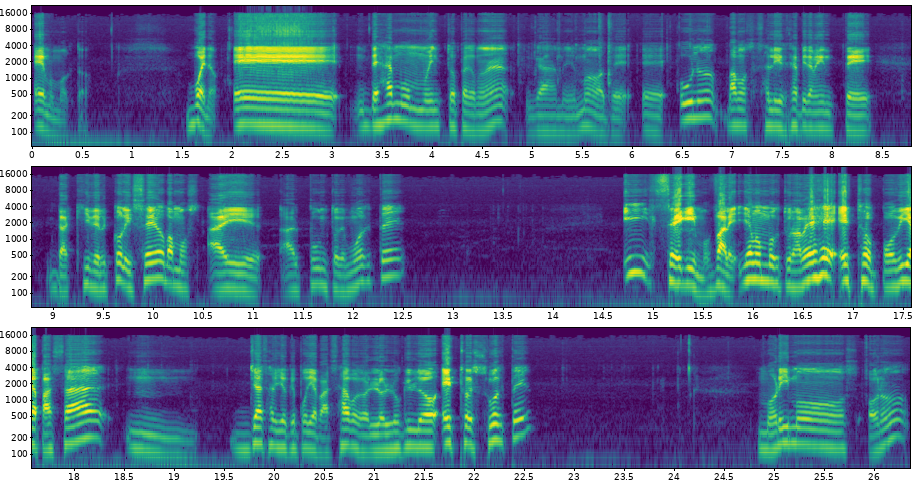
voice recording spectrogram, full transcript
Hemos muerto. Bueno, eh, dejamos un momento perdonar. Game mode 1. Eh, Vamos a salir rápidamente de aquí del coliseo. Vamos a ir al punto de muerte. Y seguimos. Vale, ya hemos muerto una vez. Esto podía pasar. Mmm, ya sabía que podía pasar, porque lo, esto es suerte. Morimos o no.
